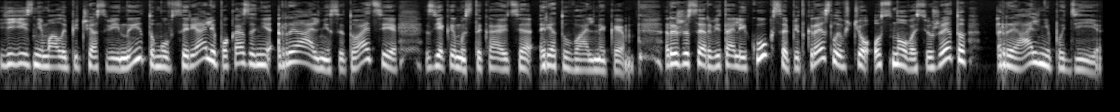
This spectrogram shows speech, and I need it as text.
Її знімали під час війни, тому в серіалі показані реальні ситуації, з якими стикаються рятувальники. Режисер Віталій Кукса підкреслив, що основа сюжету реальні події.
